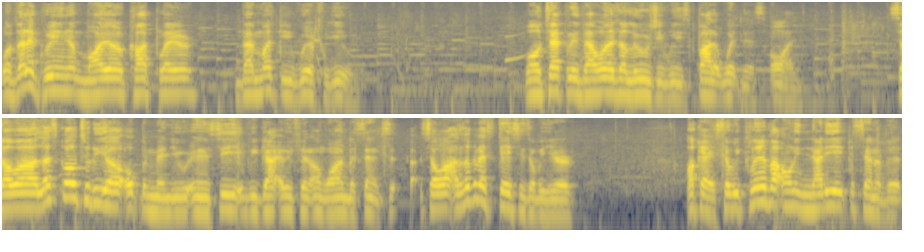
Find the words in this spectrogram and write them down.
Was that a green Mario Kart player? That must be weird for you. Well, technically, that was a Luigi we spotted witness on. So uh, let's go to the uh, open menu and see if we got everything on 100%. So uh, I'm looking at Stacy's over here. Okay, so we cleared about only 98% of it.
